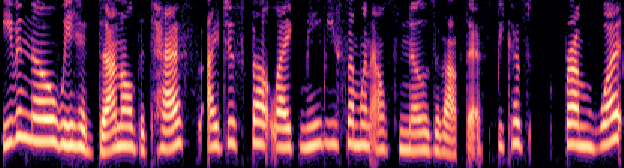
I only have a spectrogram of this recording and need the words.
even though we had done all the tests, I just felt like maybe someone else knows about this because from what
